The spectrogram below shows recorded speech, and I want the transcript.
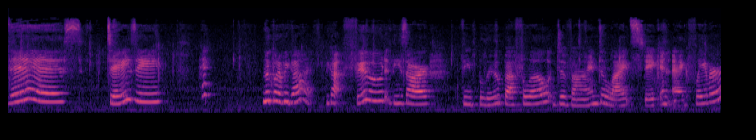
this. Daisy. Hey, look what we got. We got food. These are the Blue Buffalo Divine Delight Steak and Egg flavor.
